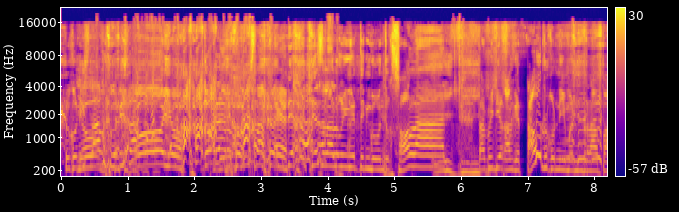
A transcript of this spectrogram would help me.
Rukun Islam, rukun Islam. yo yo Gue bilang rukun Islam. Eh, dia, dia selalu ngingetin gue untuk sholat. tapi dia kaget tahu rukun iman berapa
